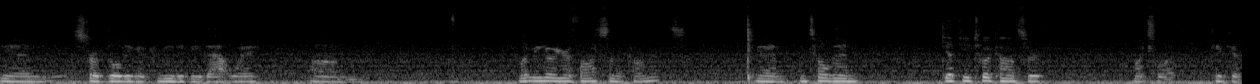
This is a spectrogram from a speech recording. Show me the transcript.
and start building a community that way. Um, let me know your thoughts in the comments. And until then, get you to a concert. Much love. Take care.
